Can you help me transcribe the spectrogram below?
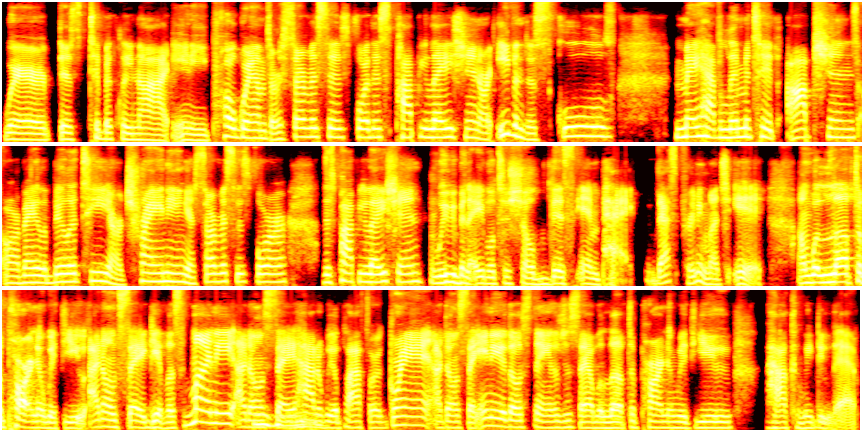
where there's typically not any programs or services for this population or even the schools may have limited options or availability or training and services for this population, we've been able to show this impact. That's pretty much it. I would love to partner with you. I don't say give us money. I don't mm-hmm. say how do mm-hmm. we apply for a grant. I don't say any of those things. I just say I would love to partner with you. How can we do that?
